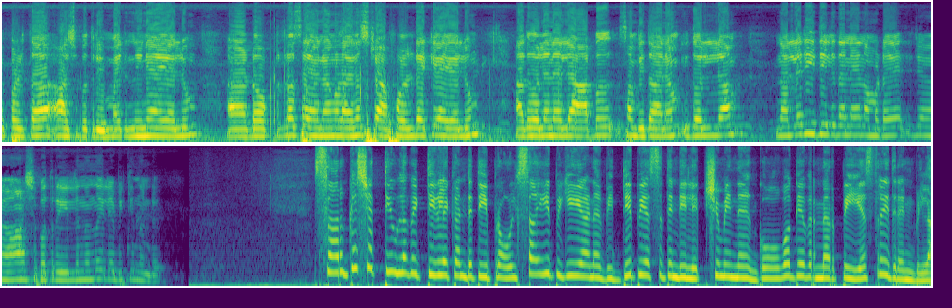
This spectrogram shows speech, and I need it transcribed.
ഇപ്പോഴത്തെ ആശുപത്രി മരുന്നിനായാലും ഡോക്ടറുടെ സേവനങ്ങളായാലും സ്റ്റാഫുകളുടെയൊക്കെ ആയാലും അതുപോലെ തന്നെ ലാബ് സംവിധാനം ഇതെല്ലാം നല്ല രീതിയിൽ തന്നെ നമ്മുടെ ആശുപത്രിയിൽ നിന്ന് ലഭിക്കുന്നുണ്ട്. സർഗശക്തിയുള്ള വ്യക്തികളെ കണ്ടെത്തി പ്രോത്സാഹിപ്പിക്കുകയാണ് വിദ്യാഭ്യാസത്തിന്റെ ലക്ഷ്യമെന്ന് Goa governor P S Sreedharan Pillai.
